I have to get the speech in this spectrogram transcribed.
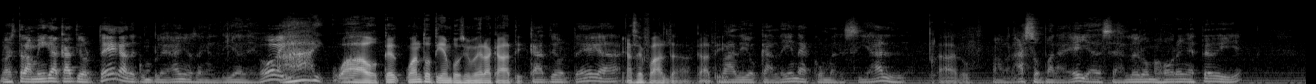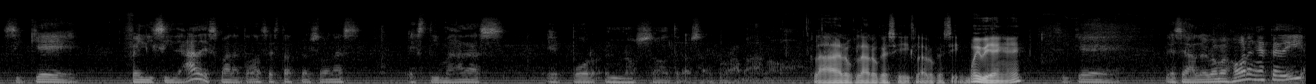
Nuestra amiga Katy Ortega de cumpleaños en el día de hoy. Ay, wow, ¿qué, ¿cuánto tiempo sin ver a Katy? Katy Ortega, Me hace falta, Katy. Radio Cadena Comercial. Claro. Un abrazo para ella, desearle lo mejor en este día. Así que felicidades para todas estas personas estimadas eh, por nosotros. Claro, claro que sí, claro que sí. Muy bien, ¿eh? Así que desearle lo mejor en este día.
